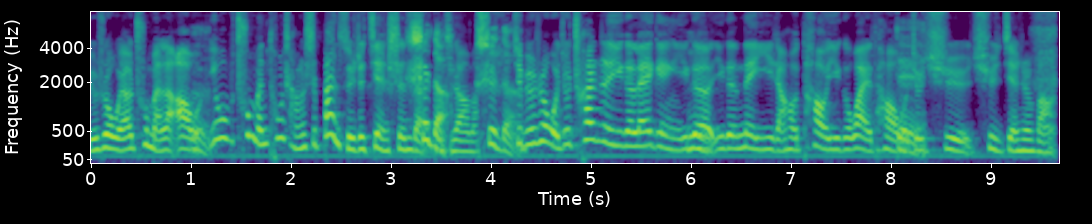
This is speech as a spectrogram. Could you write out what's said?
比如说我要出门了啊，我因为出门通常是伴随着健身的，嗯是的，你知道吗？是的，就比如说，我就穿着一个 legging，一个、一个内衣，然后套一个外套，我就去去健身房，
